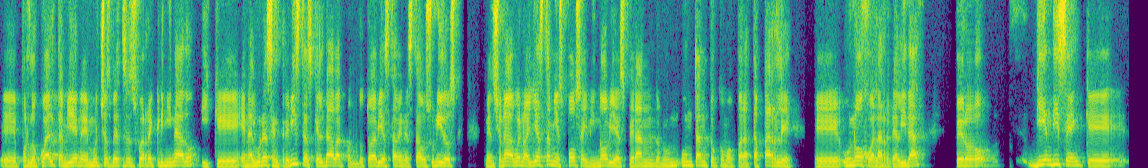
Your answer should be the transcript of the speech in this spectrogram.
eh, por lo cual también muchas veces fue recriminado y que en algunas entrevistas que él daba cuando todavía estaba en Estados Unidos, mencionaba, bueno, allá está mi esposa y mi novia esperando, un, un tanto como para taparle un ojo a la realidad, pero bien dicen que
